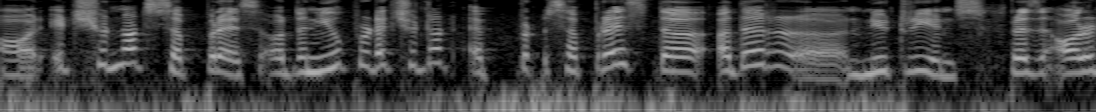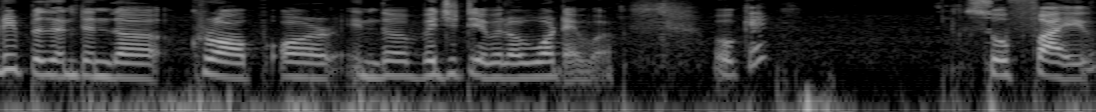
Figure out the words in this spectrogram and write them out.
or it should not suppress or the new product should not suppress the other uh, nutrients present already present in the crop or in the vegetable or whatever. Okay? So five.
